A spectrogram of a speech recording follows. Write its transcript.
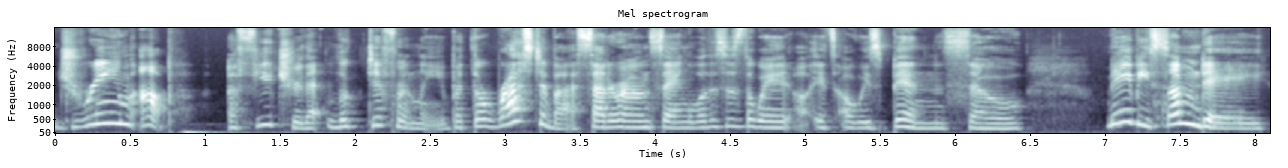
dream up a future that looked differently. But the rest of us sat around saying, well, this is the way it's always been. So maybe someday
